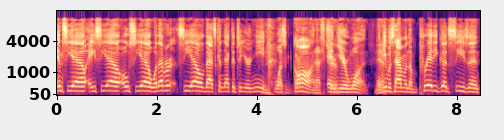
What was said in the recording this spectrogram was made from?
MCL, ACL, OCL, whatever CL that's connected to your knee was gone in year one, Yeah. and he was having a pretty good season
